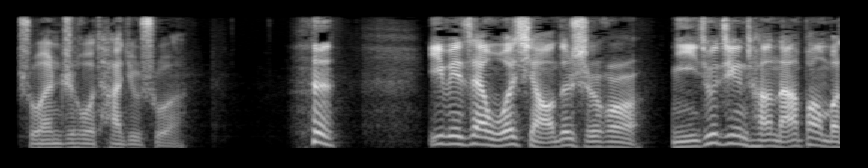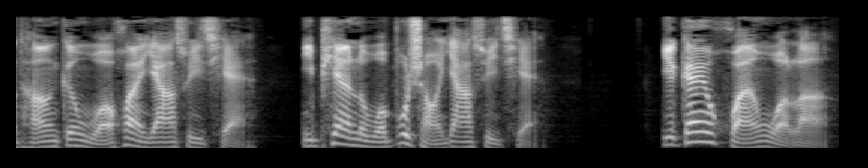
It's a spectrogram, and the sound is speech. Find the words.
说完之后，他就说：“ 哼，因为在我小的时候，你就经常拿棒棒糖跟我换压岁钱，你骗了我不少压岁钱，也该还我了。”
